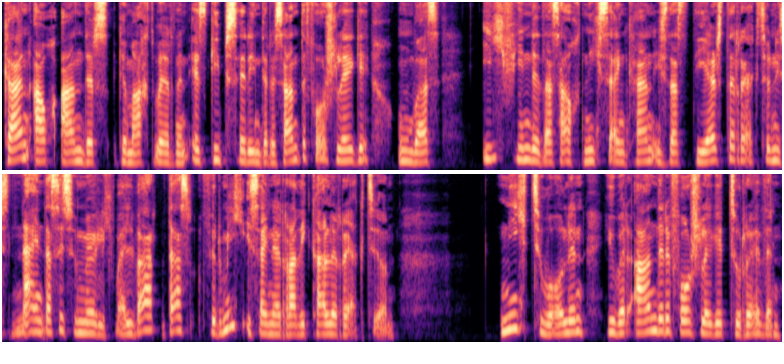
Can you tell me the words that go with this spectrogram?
kann auch anders gemacht werden. Es gibt sehr interessante Vorschläge und was ich finde, das auch nicht sein kann, ist, dass die erste Reaktion ist, nein, das ist unmöglich, weil das für mich ist eine radikale Reaktion. Nicht zu wollen, über andere Vorschläge zu reden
